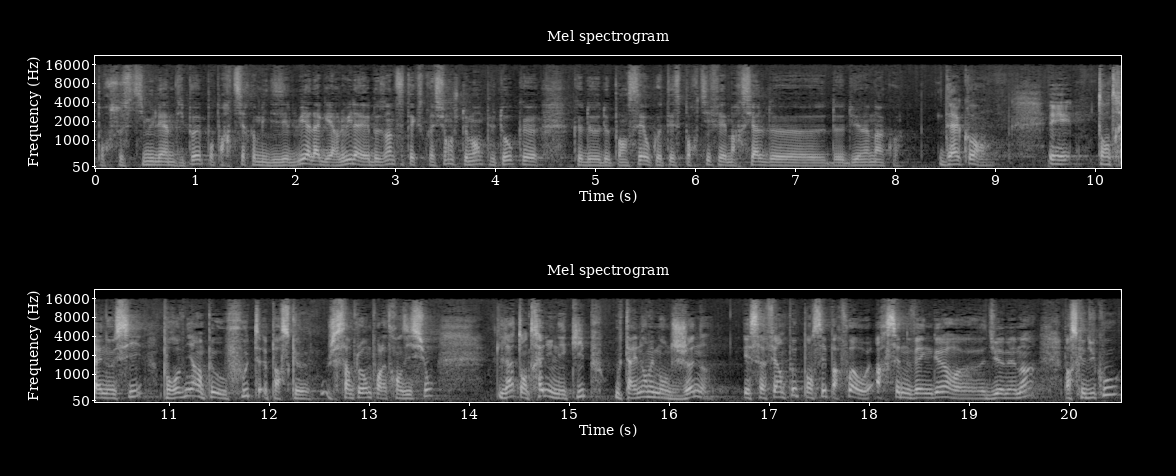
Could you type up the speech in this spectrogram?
pour se stimuler un petit peu, pour partir comme il disait lui à la guerre. Lui, il avait besoin de cette expression justement plutôt que que de, penser au côté sportif et martial de, de du MMA quoi. D'accord. Et t'entraînes aussi pour revenir un peu au foot parce que simplement pour la transition, là t'entraînes une équipe où t'as énormément de jeunes et ça fait un peu penser parfois au Arsène Wenger euh, du MMA parce que du coup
